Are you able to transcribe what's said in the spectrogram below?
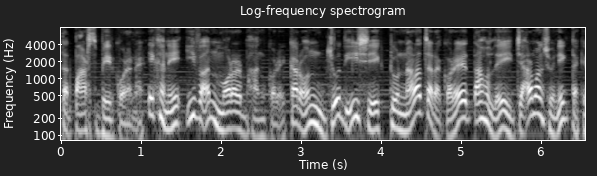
তার পার্স বের করে নেয়। এখানে ইভান মরার ভান করে, কারণ যদি সে একটু নাড়াচাড়া করে, তাহলে এই জার্মান সৈনিক তাকে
